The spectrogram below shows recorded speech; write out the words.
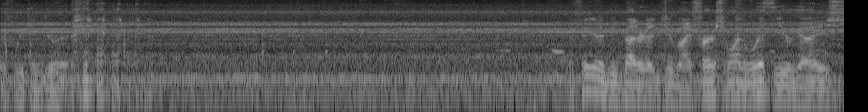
if we can do it. I figured it'd be better to do my first one with you guys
